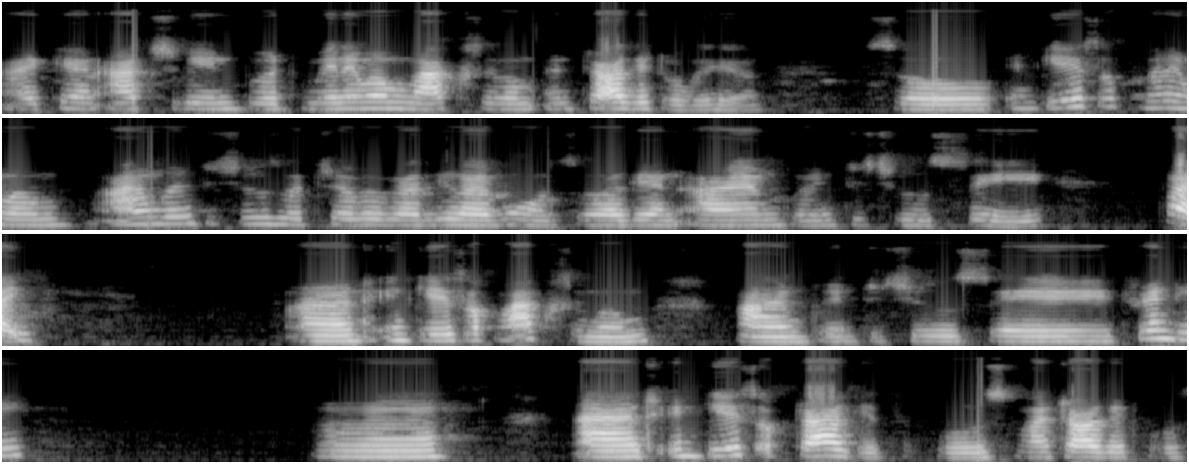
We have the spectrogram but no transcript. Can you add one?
I can actually input minimum, maximum, and target over here. So in case of minimum, I'm going to choose whichever value I want. So again, I am going to choose say 5. And in case of maximum, I'm going to choose say 20. Mm, and in case of target, suppose my target was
